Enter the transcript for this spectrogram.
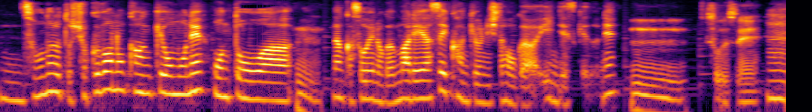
うん、そうなると職場の環境もね本当はうん。なんかそういうのが生まれやすい環境にした方がいいんですけどね。うん。そうですね。うん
